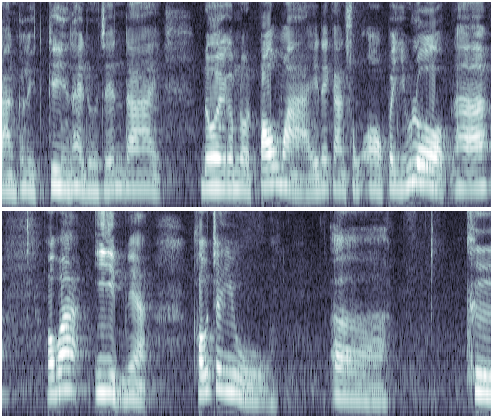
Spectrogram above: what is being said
การผลิตกรีนไฮโดรเจนได้ โดยกำหนดเป้าหมายในการส่งออกไปยุโรปนะคะเพราะว่าอียิปต์เนี่ยเขาจะอยู่ คือ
